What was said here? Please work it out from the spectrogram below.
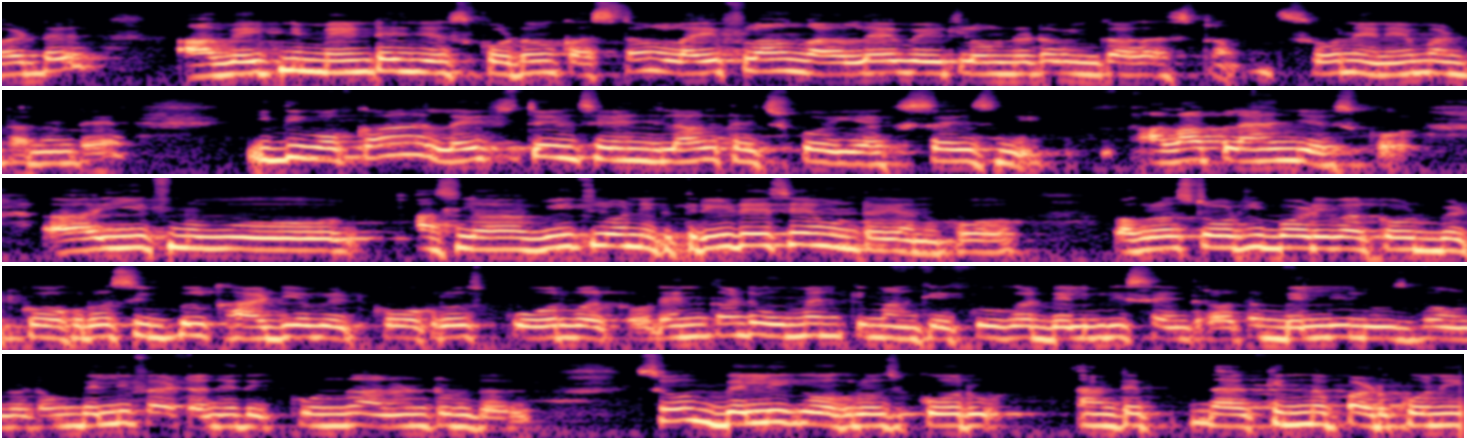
బట్ ఆ వెయిట్ని మెయింటైన్ చేసుకోవడం కష్టం. లైఫ్ లాంగ్ అదే వెయిట్లో ఉండటం ఇంకా కష్టం. సో నేనేమంటానంటే ఇది ఒక లైఫ్ స్టైల్ చేంజ్ లాగా తెచ్చుకో ఈ ఎక్సర్సైజ్ని అలా ప్లాన్ చేసుకో. ఇఫ్ నువ్వు అసలు వీక్లో నీకు త్రీ డేసే ఉంటాయి అనుకో ఒకరోజు టోటల్ బాడీ వర్కౌట్ పెట్టుకో ఒకరోజు సింపుల్ కార్డియో పెట్టుకో ఒకరోజు కోర్ వర్కౌట్ ఎందుకంటే ఉమెన్కి మనకి ఎక్కువగా డెలివరీస్ అయిన తర్వాత బెల్లీ లూజ్గా ఉండటం బెల్లీ ఫ్యాట్ అనేది ఎక్కువ ఉంది అని అంటుంటారు. సో బెల్లికి ఒకరోజు కోరు అంటే కింద పడుకొని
